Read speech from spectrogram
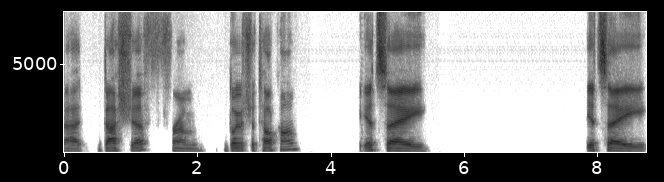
uh, Das Schiff from Deutsche Telekom, it's a it's a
